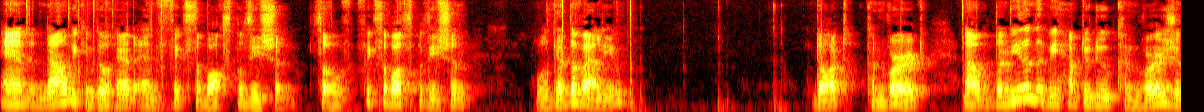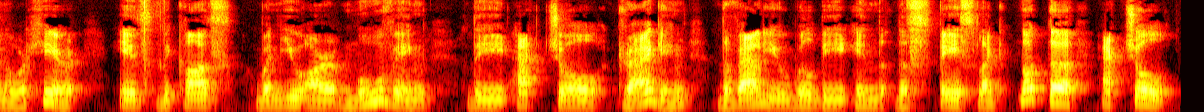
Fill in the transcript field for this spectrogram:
And now we can go ahead and fix the box position. So fix the box position, we'll get the value dot convert now, the reason that we have to do conversion over here is because when you are moving the actual dragging, the value will be in the space, like not the actual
